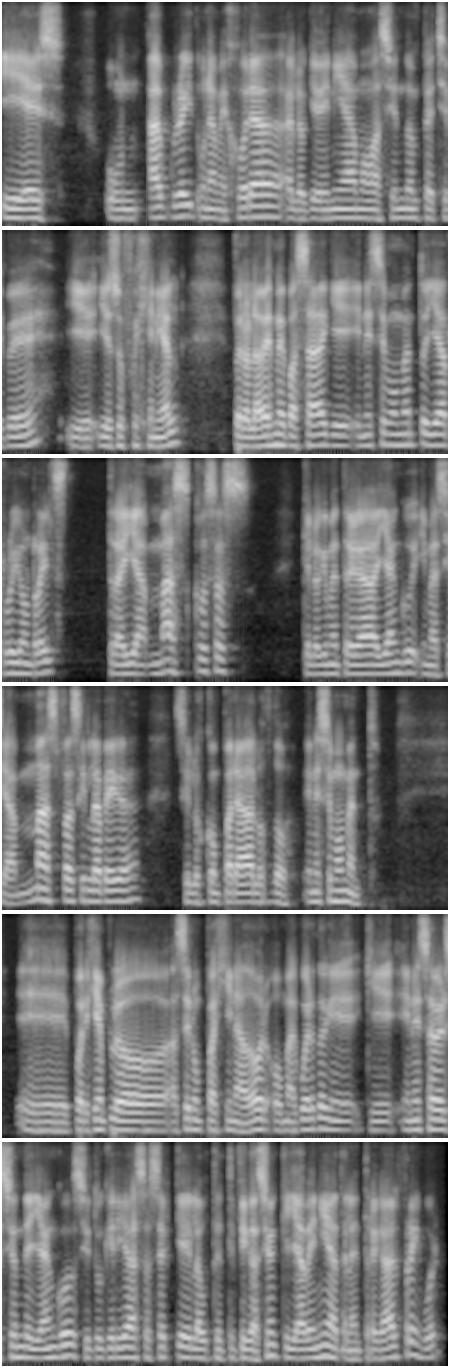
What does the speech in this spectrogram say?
y es un upgrade, una mejora a lo que veníamos haciendo en PHP y, eso fue genial. Pero a la vez me pasaba que en ese momento ya Ruby on Rails traía más cosas que lo que me entregaba Django y me hacía más fácil la pega si los comparaba los dos en ese momento. Eh, por ejemplo, hacer un paginador, o me acuerdo que, que, en esa versión de Django, si tú querías hacer que la autentificación que ya venía te la entregaba el framework,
